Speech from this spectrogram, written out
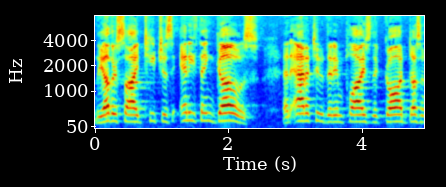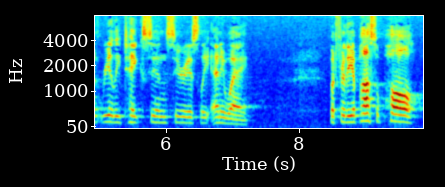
The other side teaches anything goes, an attitude that implies that God doesn't really take sin seriously anyway. But for the Apostle Paul,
